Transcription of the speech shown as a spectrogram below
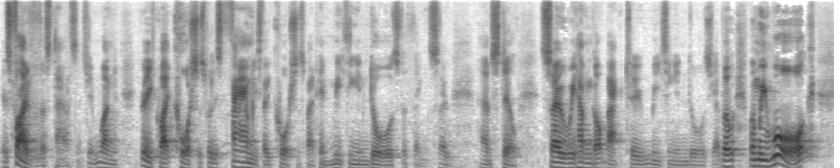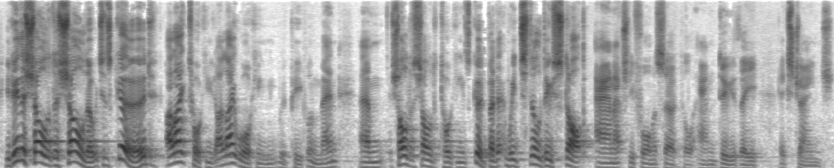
There's five of us now essentially. One really quite cautious. Well, his family's very cautious about him meeting indoors for things. So um, still, so we haven't got back to meeting indoors yet. But when we walk, you do the shoulder to shoulder, which is good. I like talking. I like walking with people and men. Um, shoulder to shoulder talking is good, but we'd still do stop and actually form a circle and do the exchange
